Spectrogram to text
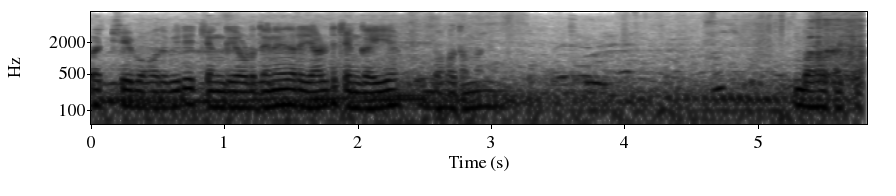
ਬੱਚੇ ਬਹੁਤ ਵੀਰੇ, ਚੰਗੇ ਉੜਦੇ ਨੇ ਰਿਜ਼ਲਟ ਚੰਗਾ ਹੀ ਹੈ, ਬਹੁਤ ਅਮਨ। ਬਹੁਤ ਅੱਛਾ।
